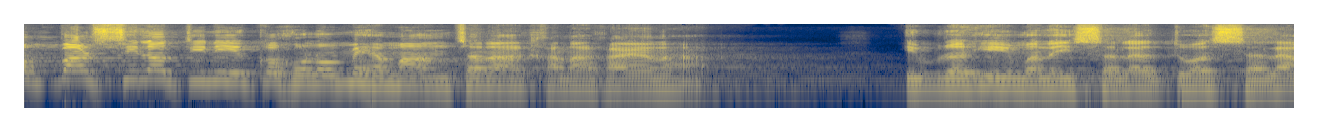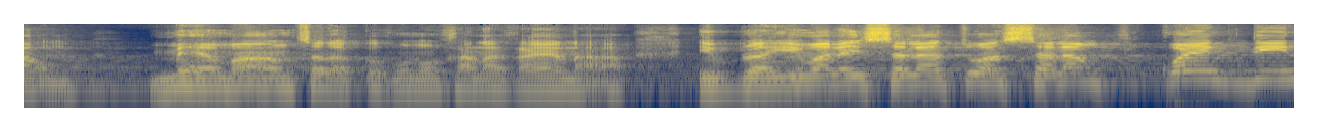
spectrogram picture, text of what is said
অভ্যাস ছিল, তিনি কখনো মেহমান ছাড়া খানা খায় না। ইব্রাহিম আলাই সালাম মেহমান ছাড়া কখনো খানা খায় না। ইব্রাহিম আলাই সালাম কয়েকদিন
